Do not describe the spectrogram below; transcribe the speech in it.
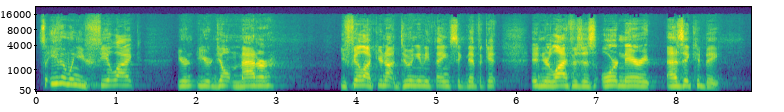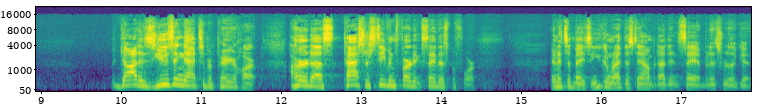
So even when you feel like you're, you don't matter, you feel like you're not doing anything significant in your life is as ordinary as it could be. God is using that to prepare your heart. I heard uh, Pastor Steven Furtick say this before, and it's amazing. You can write this down, but I didn't say it, but it's really good.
